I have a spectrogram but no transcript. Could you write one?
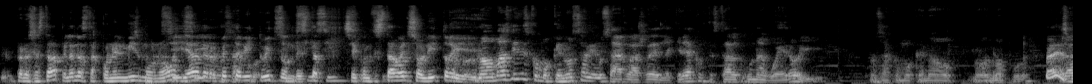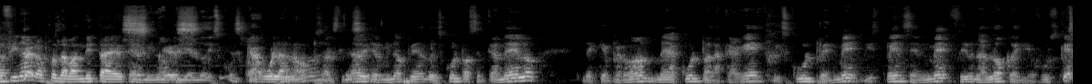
¿no? Pero se estaba peleando hasta con él mismo, ¿no? Sí, ya sí, de repente o sea, vi tweets sí, donde está- se contestaba él solito y. No, más bien es como que no sabía usar las redes. Le quería contestar algún agüero y, o sea, como que no, no, no pudo. Pues, pero al final pero pues la bandita es. terminó es- pidiendo disculpas. es cábula, ¿no? O sea, al Este, final terminó pidiendo disculpas el Canelo, de que perdón, mea culpa, la cagué, discúlpenme, dispénsenme, fui una loca y me ofusqué.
